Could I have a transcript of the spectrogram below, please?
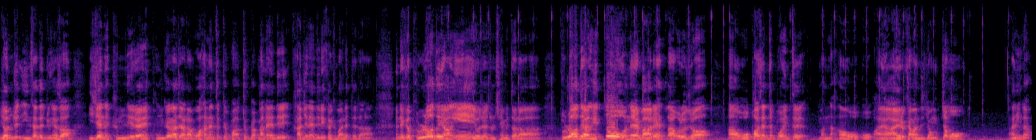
연준 인사들 중에서 이제는 금리를 동결하자라고 하는 특별판 특별한 애들이 가진 애들이 그렇게 말했대잖아. 근데 그 블러드 형이 요즘 좀 재밌더라. 블러드 형이 또 오늘 말을 했다고 그러죠. 아 5% 포인트 맞나? 어, 5, 5, 아, 아 이렇게 하면 안 돼. 0.5 아닌가?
